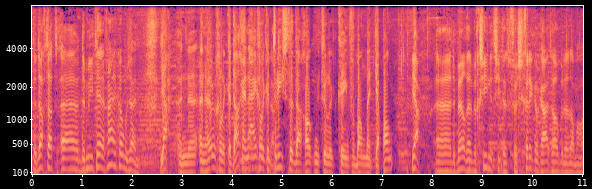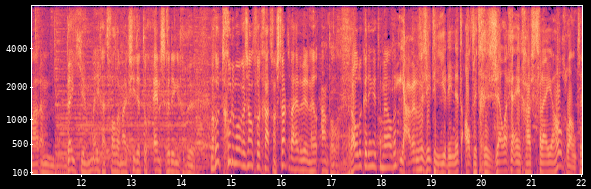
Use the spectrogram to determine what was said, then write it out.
De dag dat eh, de militairen vrijgekomen zijn. Ja, een, eh, een heugelijke dag en eigenlijk een trieste dag ook natuurlijk in verband met Japan. Ja, eh, de beelden hebben we gezien. Het ziet er verschrikkelijk uit. Hopen dat het allemaal maar een beetje mee gaat vallen. Maar ik zie er toch ernstige dingen gebeuren. Maar goed, Goedemorgen Zandvoort gaat van start. Wij hebben weer een heel aantal vrolijke dingen te melden. Ja, we, we zitten hier in het altijd gezellige en gastvrije Hoogland, hè?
